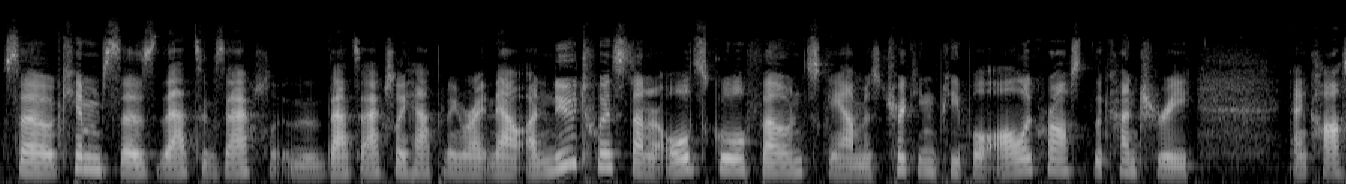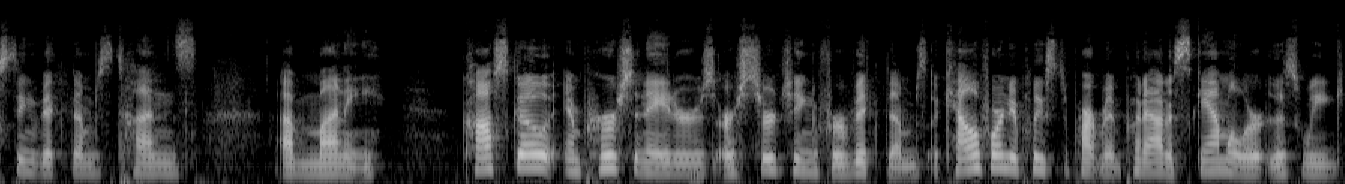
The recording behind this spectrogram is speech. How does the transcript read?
So Kim says that's exactly that's actually happening right now. A new twist on an old school phone scam is tricking people all across the country and costing victims tons of money. Costco impersonators are searching for victims. A California police department put out a scam alert this week.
